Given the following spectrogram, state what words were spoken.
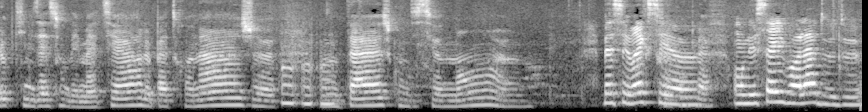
l'optimisation des matières, le patronage, euh, Hum, hum, hum. montage, conditionnement. euh, Ben, c'est vrai que c'est. euh, on essaye voilà de, de-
